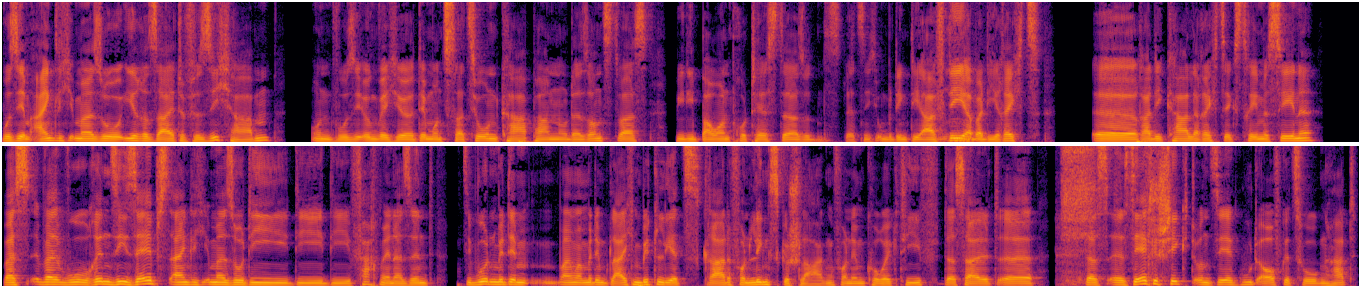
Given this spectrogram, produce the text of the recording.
wo sie eben eigentlich immer so ihre Seite für sich haben und wo sie irgendwelche Demonstrationen kapern oder sonst was, wie die Bauernproteste, also das ist jetzt nicht unbedingt die AfD, aber die rechts, äh, radikale, rechtsextreme Szene, was, worin sie selbst eigentlich immer so die, die, die Fachmänner sind. Sie wurden mit dem, sagen wir mit dem gleichen Mittel jetzt gerade von links geschlagen, von dem Korrektiv, das halt äh, das äh, sehr geschickt und sehr gut aufgezogen hat.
